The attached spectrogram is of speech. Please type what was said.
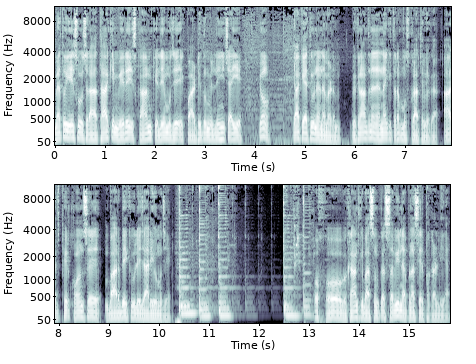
मैं तो ये सोच रहा था कि मेरे इस काम के लिए मुझे एक पार्टी तो मिलनी ही चाहिए। क्यों? क्या कहती हो नैना मैडम? विक्रांत ने नैना की तरफ़ मुस्कुराते हुए कहा, आज फिर कौन से बारबे क्यों ले जा रही हो मुझे? ओहो, विक्रांत की बात सुनकर सभी ने अपना सिर पकड़ लिया।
